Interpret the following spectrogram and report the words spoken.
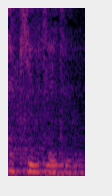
Executed.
